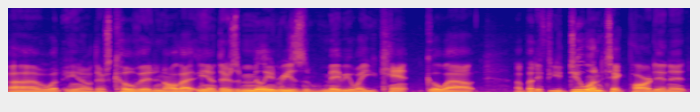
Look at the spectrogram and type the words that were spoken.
uh, what you know, there's COVID and all that. You know, there's a million reasons maybe why you can't go out. Uh, but if you do want to take part in it,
